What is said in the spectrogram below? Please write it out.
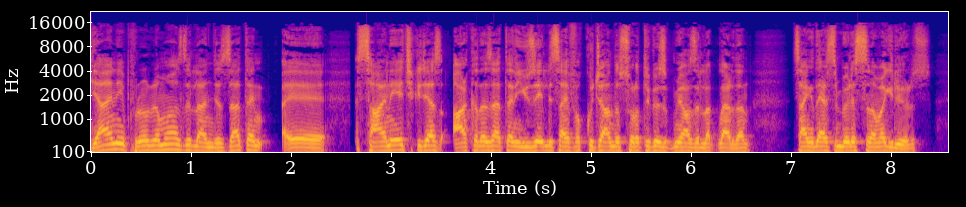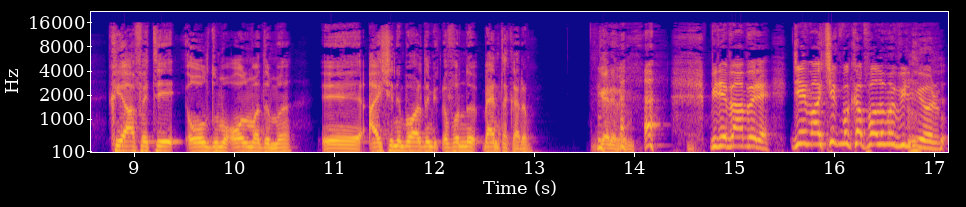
Yani programa hazırlanacağız. Zaten e, sahneye çıkacağız. Arkada zaten 150 sayfa kucağında suratı gözükmüyor hazırlıklardan. Sanki dersin böyle sınava giriyoruz. Kıyafeti oldu mu olmadı mı? E, Ayşe'nin bu arada mikrofonunu ben takarım. Görevim. Bir de ben böyle Cem açık mı kapalı mı bilmiyorum.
